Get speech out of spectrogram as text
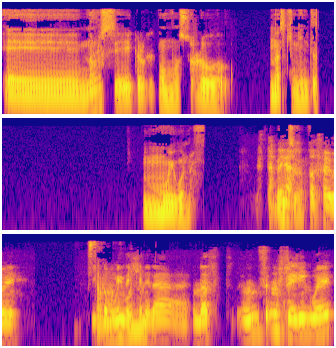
Eh, no lo sé, creo que como solo unas 500. Muy buena. Está pegajosa, güey. Y como muy que te genera unas- un, un feeling, güey,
